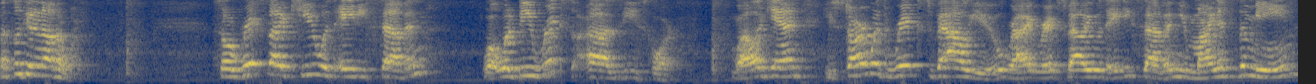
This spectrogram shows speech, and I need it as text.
Let's look at another one. So Rick's IQ was 87. What would be Rick's uh, z-score? Well, again, you start with Rick's value, right? Rick's value was 87. You minus the mean,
